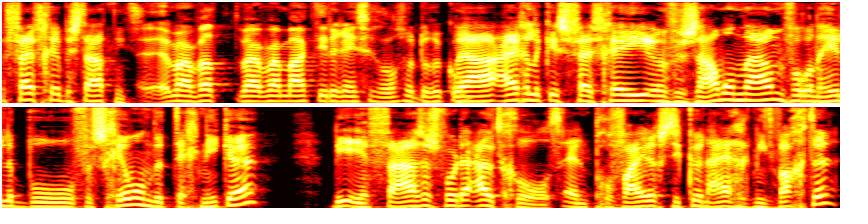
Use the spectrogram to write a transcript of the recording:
5G bestaat niet. Eh, maar wat, waar, waar maakt iedereen zich dan zo druk om? Ja, eigenlijk is 5G een verzamelnaam voor een heleboel verschillende technieken die in fases worden uitgerold. En providers die kunnen eigenlijk niet wachten.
